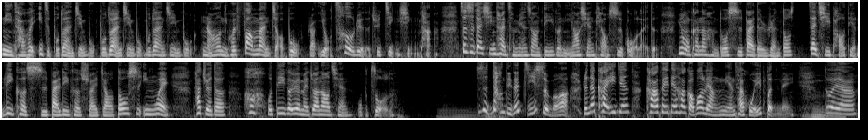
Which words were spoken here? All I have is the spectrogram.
你才会一直不断的进步，不断的进步，不断的进步，然后你会放慢脚步，然后有策略的去进行它。这是在心态层面上，第一个你要先调试过来的。因为我看到很多失败的人都在起跑点立刻失败，立刻摔跤，都是因为他觉得，哈、我第一个月没赚到钱，我不做了。就是到底在急什么啊？人家开一间咖啡店，他搞不好两年才回本呢。嗯、对呀、啊，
